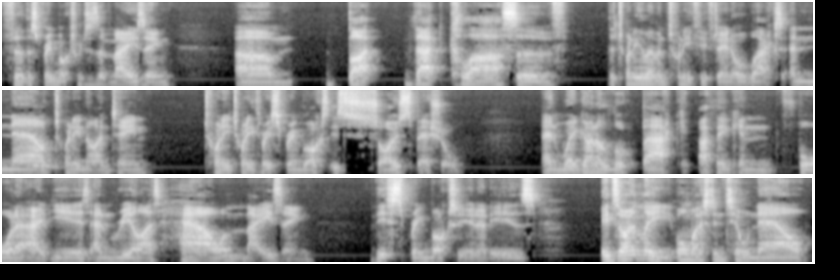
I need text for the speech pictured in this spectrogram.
for the Springboks, which is amazing. Um, but that class of the 2011 2015 All Blacks and now 2019 2023 Springboks is so special. And we're going to look back, I think, in four to eight years and realize how amazing this Springboks unit is. It's only almost until now,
